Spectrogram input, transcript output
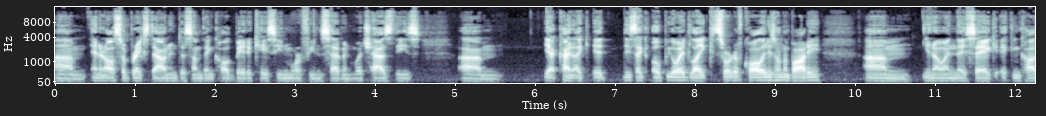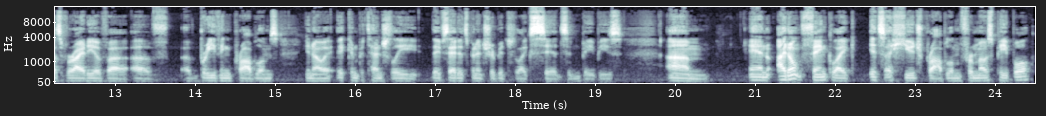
Um, and it also breaks down into something called beta casomorphin 7, which has these, um, yeah, kind of like it, these like opioid like sort of qualities on the body. Um, you know, and they say it, it can cause a variety of, uh, of, of, breathing problems. You know, it, it, can potentially, they've said it's been attributed to like SIDS in babies. Um, and I don't think like it's a huge problem for most people,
